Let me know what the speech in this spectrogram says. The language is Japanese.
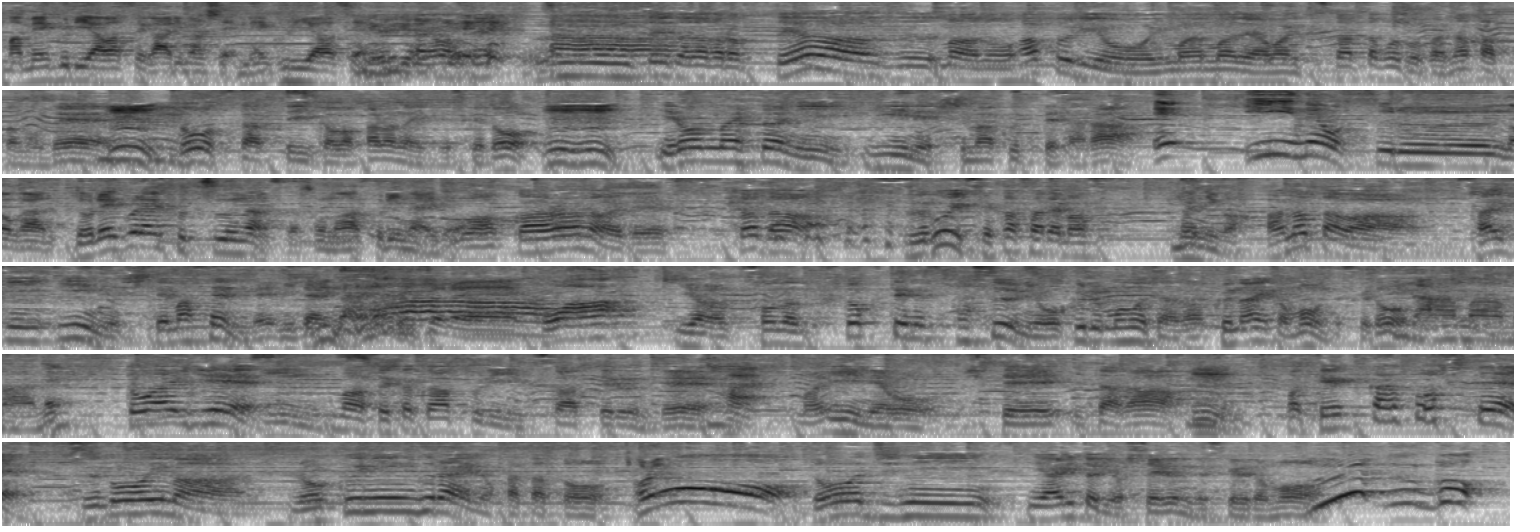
まあ、巡り合わせがありまして、巡り合わせ。巡り合わせうーん、というかだから、ペアーズ、まああの、アプリを今まであまり使ったことがなかったので、うんどう使っていいかわからないんですけど、うんうん。いろんな人にいいねしまくってたら、え、いいねをするのがどれぐらい普通なんですかそのアプリ内で？わからないです。ただ、すごいせかされます。何が？あなたは最近いいねしてませんねみたいな。何それ怖っいや、そんな不特定多数に送るものじゃなくないと思うんですけど、まあまあまあね。とはいえ、うんまあせっかくアプリ使ってるんで、はいまあいいねをしていたら、んまあ結果として、都合今、6人ぐらいの方とあれ？同時にやり取りをしてるんですけれども。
